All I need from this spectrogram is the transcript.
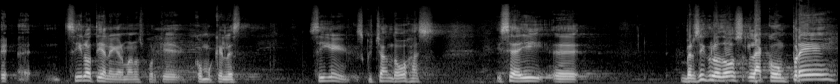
Eh, eh, sí lo tienen, hermanos, porque como que les siguen escuchando hojas. Dice ahí, eh, versículo 2, la compré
